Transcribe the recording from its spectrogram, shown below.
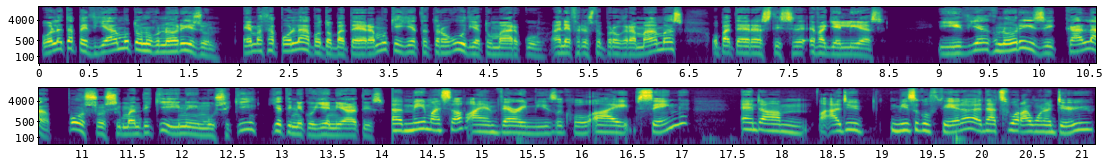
Όλα τα παιδιά μου τον γνωρίζουν. Έμαθα πολλά από τον πατέρα μου και για τα τραγούδια του Μάρκου, ανέφερε στο πρόγραμμά μας ο πατέρας της Ευαγγελίας. Η ίδια γνωρίζει καλά πόσο σημαντική είναι η μουσική για την οικογένειά της. Uh, me myself, I am very musical. I sing. And um, I do musical theatre, and that's what I want to do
